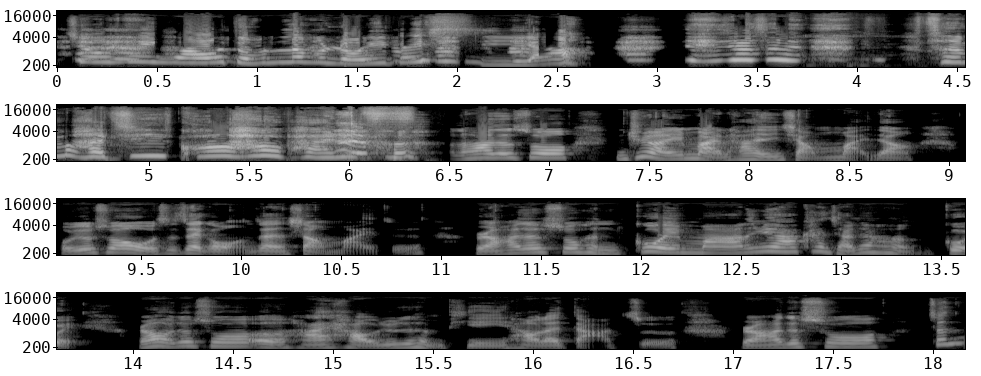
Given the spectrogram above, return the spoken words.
救命啊！我怎么那么容易被洗呀、你就是陈马基括号牌子，然后他就说你去哪里买？他很想买这样，我就说我是在一个网站上买的，然后他就说很贵吗？因为他看起来好像很贵，然后我就说呃还好，就是很便宜，还有在打折。然后他就说真的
